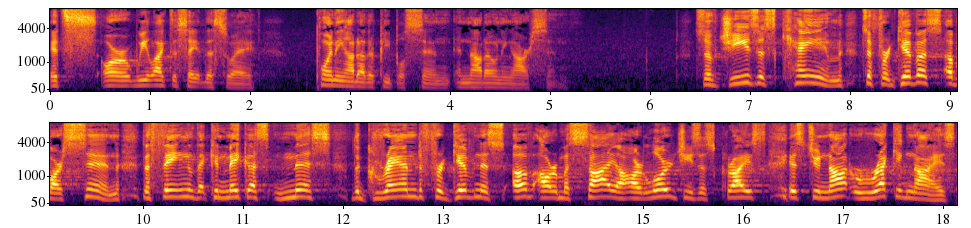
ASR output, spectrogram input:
It's, or we like to say it this way pointing out other people's sin and not owning our sin. So, if Jesus came to forgive us of our sin, the thing that can make us miss the grand forgiveness of our Messiah, our Lord Jesus Christ, is to not recognize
